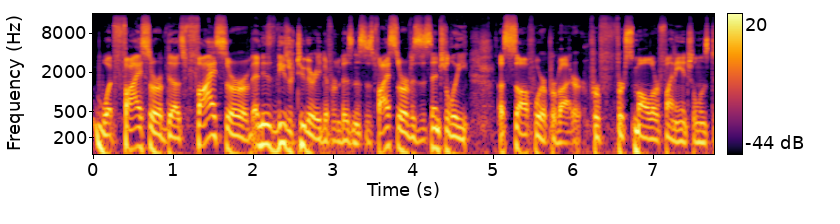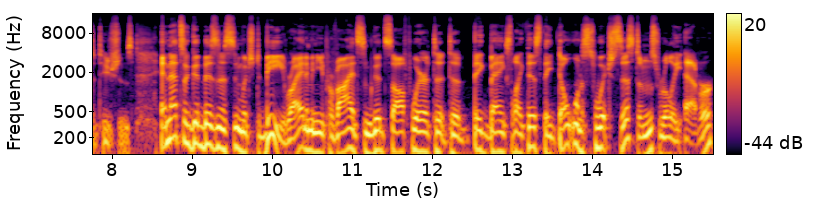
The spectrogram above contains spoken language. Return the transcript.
what Fiserv does, Fiserv, and these are two very different businesses. Fiserv is essentially a software provider for for smaller financial institutions, and that's a good business in which to be, right? I mean, you provide some good software to, to big banks banks like this, they don't want to switch systems really ever.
